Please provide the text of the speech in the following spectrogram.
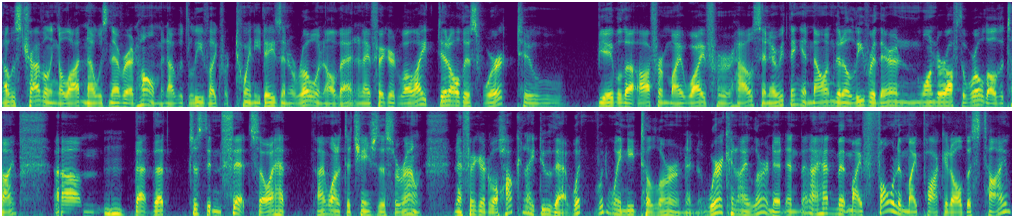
I was traveling a lot and I was never at home and I would leave like for 20 days in a row and all that and I figured well I did all this work to be able to offer my wife her house and everything, and now I'm going to leave her there and wander off the world all the time. Um, mm-hmm. That that just didn't fit. So I had I wanted to change this around, and I figured, well, how can I do that? What what do I need to learn, and where can I learn it? And then I had my phone in my pocket all this time,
